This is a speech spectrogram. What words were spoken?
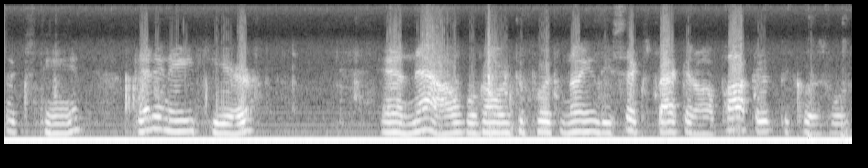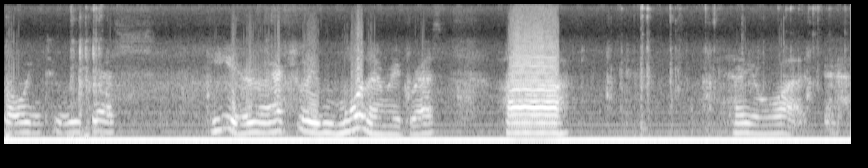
16. Get an 8 here. And now we're going to put 96 back in our pocket because we're going to regress here, actually more than regress. Uh, tell you what.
